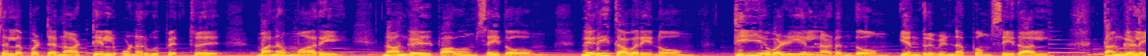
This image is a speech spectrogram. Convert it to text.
செல்லப்பட்ட நாட்டில் உணர்வு பெற்று மனம் மாறி நாங்கள் பாவம் செய்தோம் நெறி தவறினோம் தீய வழியில் நடந்தோம் என்று விண்ணப்பம் செய்தால் தங்களை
